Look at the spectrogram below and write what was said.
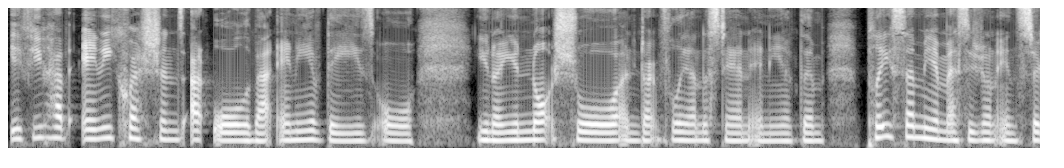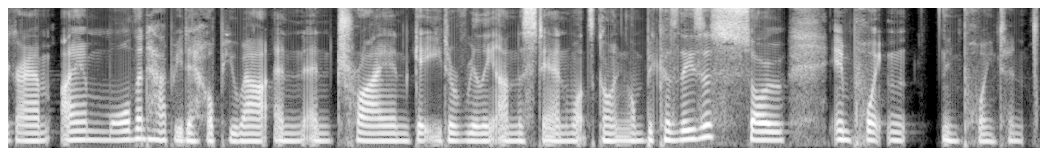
If you have any questions at all about any of these or you know you're not sure and don't fully understand any of them, please send me a message on Instagram. I am more than happy to help you out and and try and get you to really understand what's going on because these are so important important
